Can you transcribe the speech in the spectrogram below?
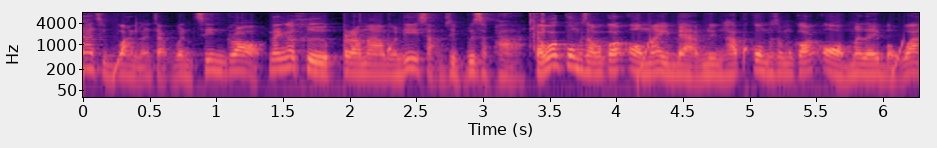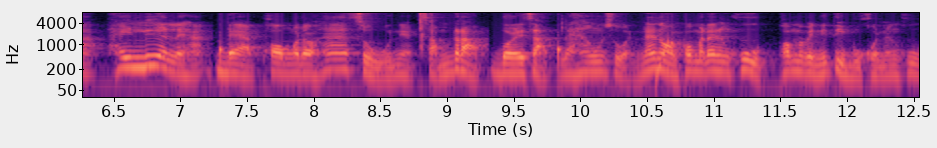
150 วันหลังจากวันสิ้นรอบ นั่นก็คือประมาณวันที่ 30 พฤษภาแต่ว่ากรมสรรพากรออกมาอีกแบบหนึ่งครับกรมสรรพากรออกมาเลยบอกว่าให้เลื่อนเลยฮะแบบพองกด50เนี่ยสำหรับบริษัทและห้างหุ้นส่วนแน่นอนเพราะมันได้ทั้งคู่เพราะมันเป็นนิติบุคคลทั้งคู่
